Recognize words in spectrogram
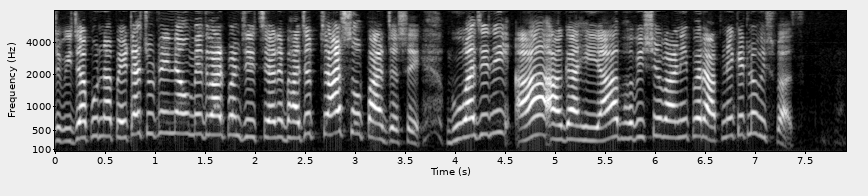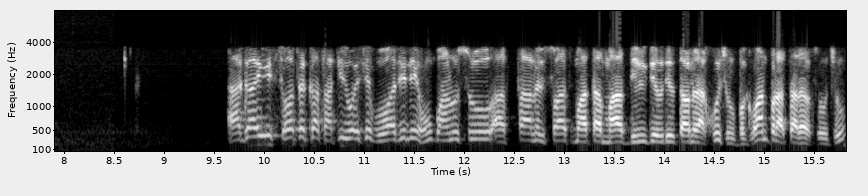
જ, વિજાપુરના પેટા ચૂંટણીના ઉમેદવાર પણ જીતશે અને ભાજપ ચારસો પાર જશે. ભુવાજીની આ આગાહી, આ ભવિષ્યવાણી પર આપને કેટલો વિશ્વાસ? આગાહી સો ટકા સાચી હોય છે, ભુવાજીની. હું માનું છું, આસ્થા અને વિશ્વાસ માતા, મા દેવી દેવ દેવતાઓને રાખું છું, ભગવાન પર આસ્થા રાખું છું.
